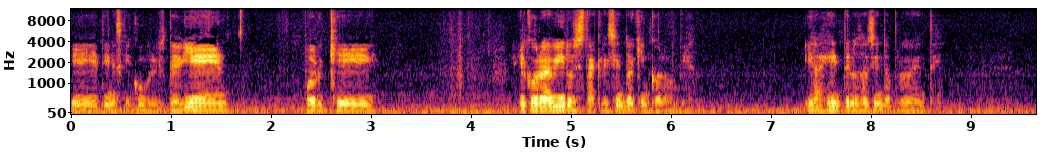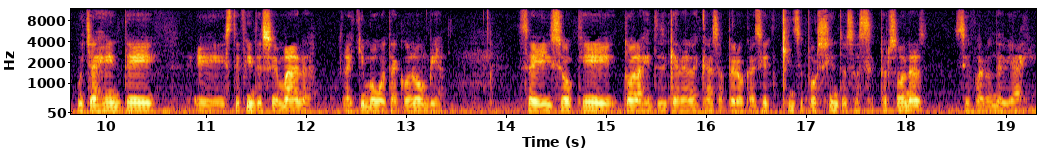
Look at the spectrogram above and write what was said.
eh, tienes que cubrirte bien, porque el coronavirus está creciendo aquí en Colombia y la gente no está siendo prudente. Mucha gente este fin de semana aquí en Bogotá, Colombia, se hizo que toda la gente se quedara en la casa, pero casi el 15% de esas personas se fueron de viaje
